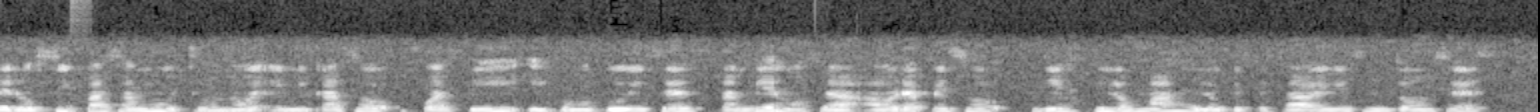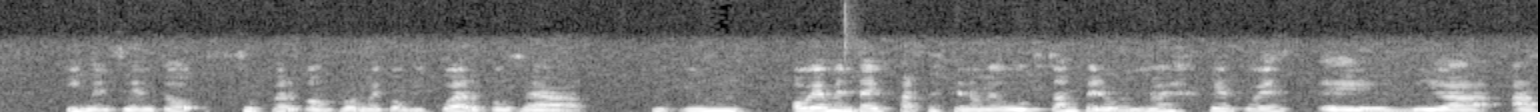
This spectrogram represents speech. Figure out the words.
pero sí pasa mucho, ¿no? En mi caso fue así y como tú dices, también, o sea, ahora peso 10 kilos más de lo que pesaba en ese entonces y me siento súper conforme con mi cuerpo, o sea, obviamente hay partes que no me gustan, pero no es que pues eh, diga, ah,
